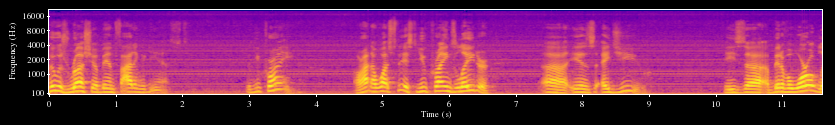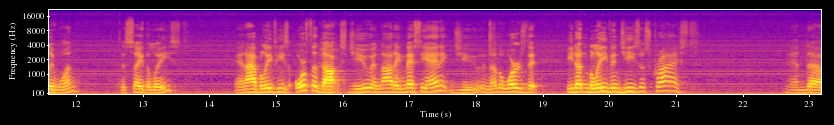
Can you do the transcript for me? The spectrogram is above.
who has Russia been fighting against? The Ukraine. All right, now watch this. Ukraine's leader uh, is a Jew. He's uh, a bit of a worldly one, to say the least. And I believe he's Orthodox Jew and not a Messianic Jew. In other words, that he doesn't believe in Jesus Christ. And uh,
